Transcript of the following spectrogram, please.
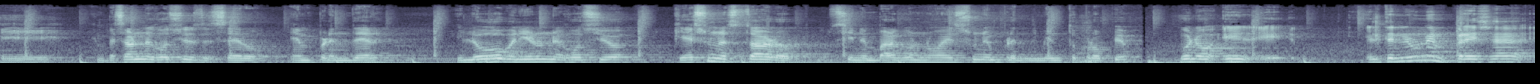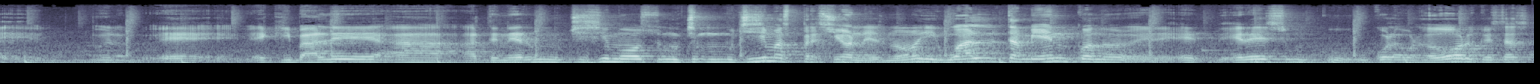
eh, empezar un negocio desde cero, emprender y luego venir a un negocio que es una startup, sin embargo no es un emprendimiento propio. Bueno, el, el tener una empresa eh, equivale a, tener muchísimos, muchísimas presiones, ¿no? Igual también cuando eh, eh, eres un, colaborador que estás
